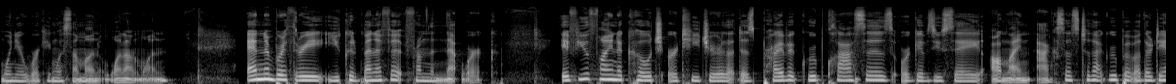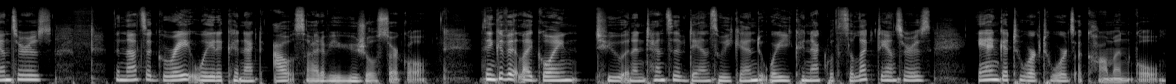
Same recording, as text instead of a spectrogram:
when you're working with someone one on one. And number three, you could benefit from the network. If you find a coach or teacher that does private group classes or gives you, say, online access to that group of other dancers, then that's a great way to connect outside of your usual circle. Think of it like going to an intensive dance weekend where you connect with select dancers and get to work towards a common goal.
